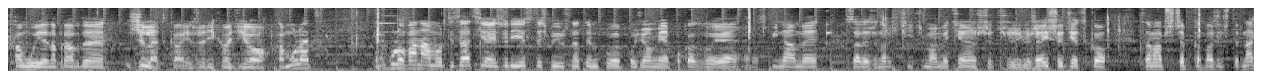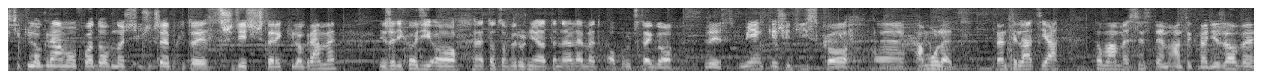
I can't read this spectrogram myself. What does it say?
Hamuje naprawdę żyletka, jeżeli chodzi o hamulec. Regulowana amortyzacja, jeżeli jesteśmy już na tym po- poziomie, pokazuje, rozpinamy w zależności czy mamy cięższe czy lżejsze dziecko. Sama przyczepka waży 14 kg, ładowność przyczepki to jest 34 kg. Jeżeli chodzi o e, to, co wyróżnia ten element, oprócz tego, że jest miękkie siedzisko, e, hamulec, wentylacja, to mamy system antykradzieżowy.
